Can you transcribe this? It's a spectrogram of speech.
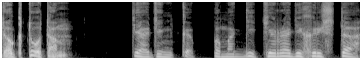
«Да кто там?» «Дяденька, помогите ради Христа!»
